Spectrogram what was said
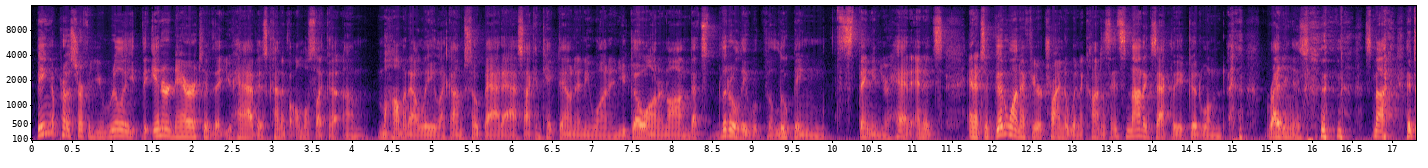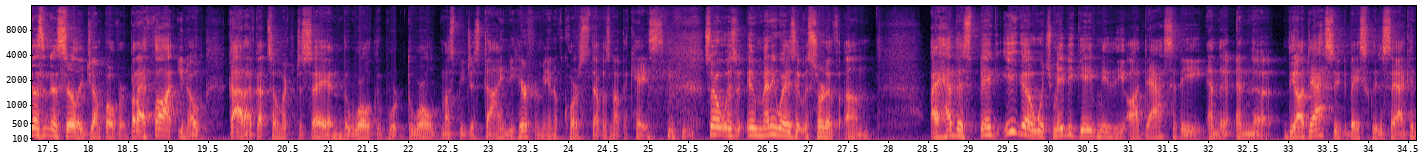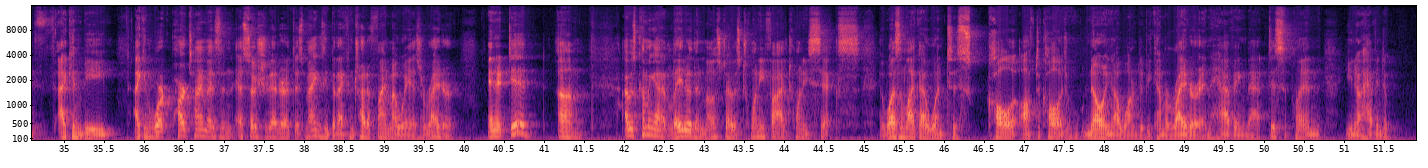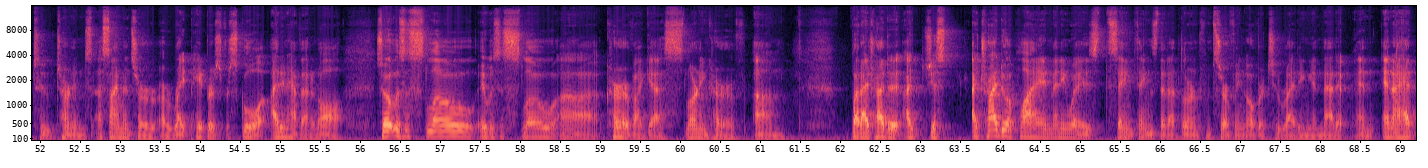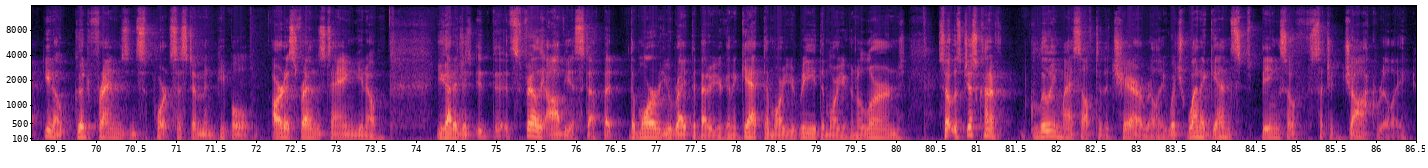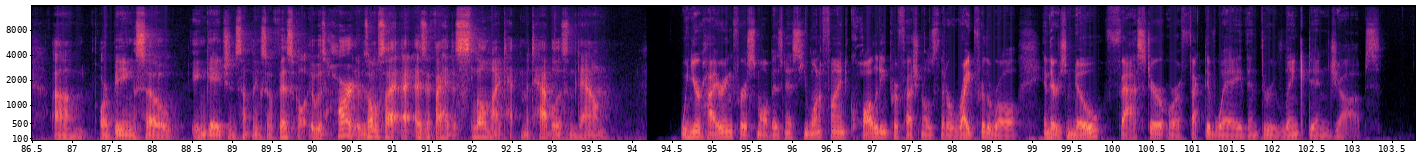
being a pro surfer, you really the inner narrative that you have is kind of almost like a um, Muhammad Ali, like I'm so badass, I can take down anyone, and you go on and on. That's literally the looping thing in your head, and it's and it's a good one if you're trying to win a contest. It's not exactly a good one. Writing is it's not. It doesn't necessarily jump over. But I thought, you know, God, I've got so much to say, and the world the world must be just dying to hear from me. And of course, that was not the case. so it was in many ways it was sort of. Um, I had this big ego, which maybe gave me the audacity and the and the the audacity to basically to say I can I can be I can work part time as an associate editor at this magazine, but I can try to find my way as a writer, and it did. Um, I was coming at it later than most. I was 25, 26. It wasn't like I went to call off to college knowing I wanted to become a writer and having that discipline, you know, having to to turn in assignments or, or write papers for school. I didn't have that at all. So it was a slow, it was a slow uh, curve, I guess, learning curve. Um, but I tried to, I just, I tried to apply in many ways the same things that I'd learned from surfing over to writing, and that it, and and I had you know good friends and support system and people, artist friends saying you know, you got to just it, it's fairly obvious stuff but the more you write the better you're going to get the more you read the more you're going to learn so it was just kind of gluing myself to the chair really which went against being so such a jock really um, or being so engaged in something so physical. It was hard. It was almost like, as if i had to slow my ta- metabolism down. When you're hiring for a small business, you want to find quality professionals that are right for the role, and there's no faster or effective way than through LinkedIn jobs.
